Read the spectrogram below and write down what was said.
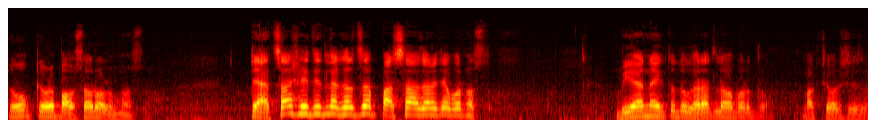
तो केवळ पावसावर अवलंबून असतो. त्याचा शेतीतला खर्च पाच सहा हजाराच्या वर नसतो. बियाणं एक तर तो घरातलं वापरतो मागच्या वर्षीचं.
